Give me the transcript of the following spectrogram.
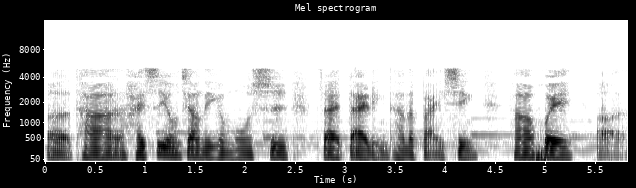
呃，他还是用这样的一个模式在带领他的百姓，他会呃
